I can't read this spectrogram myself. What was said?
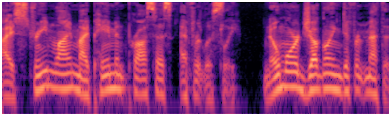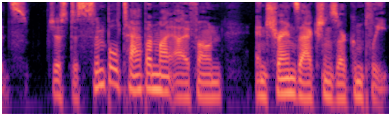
I streamlined my payment process effortlessly. No more juggling different methods. Just a simple tap on my iPhone, and transactions are complete.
